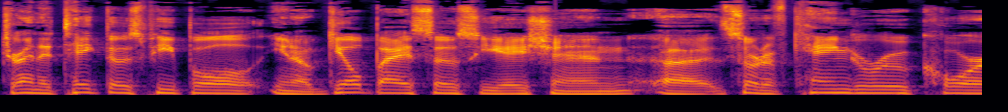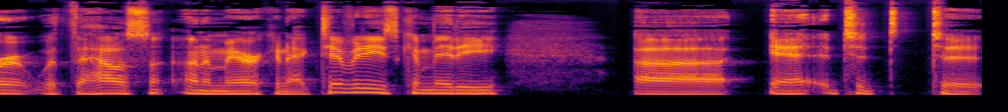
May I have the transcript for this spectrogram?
Trying to take those people, you know, guilt by association, uh, sort of kangaroo court with the House Un-American Activities Committee, uh, eh, to to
